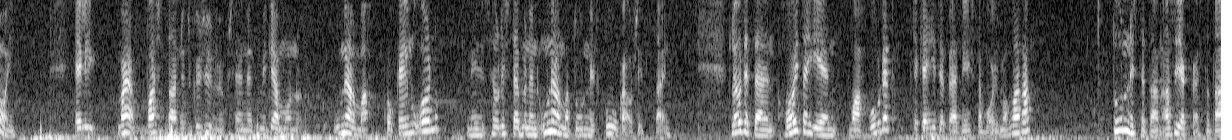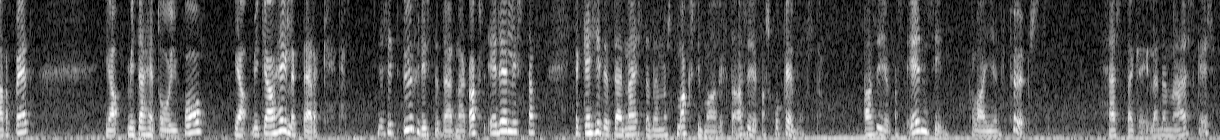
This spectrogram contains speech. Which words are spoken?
Moi! Eli mä vastaan nyt kysymykseen, että mikä mun unelmakokeilu on. Niin se olisi tämmöinen unelmatunnit kuukausittain. Löydetään hoitajien vahvuudet ja kehitetään niistä voimavara. Tunnistetaan asiakkaista tarpeet ja mitä he toivoo ja mikä on heille tärkeää. Ja sitten yhdistetään nämä kaksi edellistä ja kehitetään näistä tämmöistä maksimaalista asiakaskokemusta. Asiakas ensin, client first. Hashtageilla nämä äskeiset.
